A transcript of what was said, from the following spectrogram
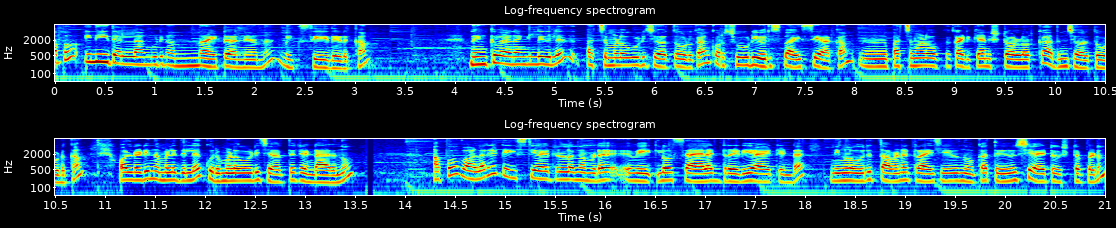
അപ്പോൾ ഇനി ഇതെല്ലാം കൂടി നന്നായിട്ട് തന്നെ ഒന്ന് മിക്സ് ചെയ്തെടുക്കാം. നിങ്ങൾക്ക് വേണമെങ്കിൽ ഇതിൽ പച്ചമുളക് കൂടി ചേർത്ത് കൊടുക്കാം. കുറച്ചുകൂടി ഒരു സ്പൈസി ആക്കാം. പച്ചമുളകൊക്കെ കടിക്കാൻ ഇഷ്ടമുള്ളവർക്ക് അതും ചേർത്ത് കൊടുക്കാം. ഓൾറെഡി നമ്മളിതിൽ കുരുമുളക് കൂടി ചേർത്തിട്ടുണ്ടായിരുന്നു. അപ്പോൾ വളരെ ടേസ്റ്റി ആയിട്ടുള്ള നമ്മുടെ വെയിറ്റ് ലോസ് സാലഡ് റെഡി ആയിട്ടുണ്ട്. നിങ്ങൾ ഒരു തവണ ട്രൈ ചെയ്ത് നോക്കുക തീർച്ചയായിട്ടും ഇഷ്ടപ്പെടും.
